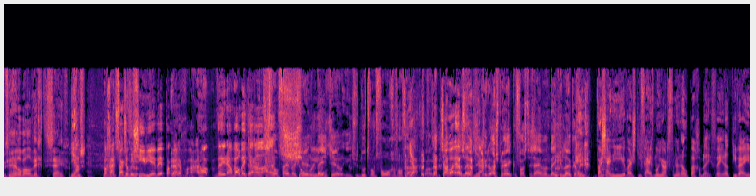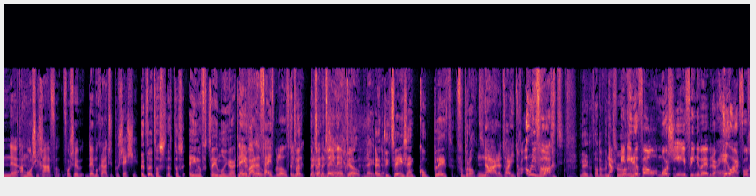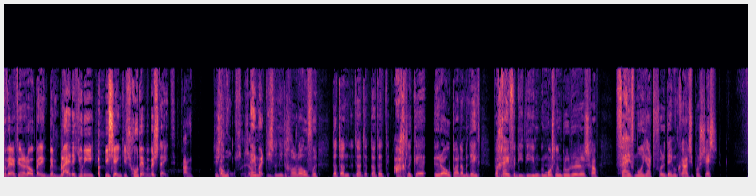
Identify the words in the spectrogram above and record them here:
helemaal weg te cijferen. Ja, Dus, we gaan het straks over Syrië hebben. hè. Pak Ja. nou- nou, wil je nou wel een beetje Ja, aan het is aan- wel fijn als je jongen, een jongen. beetje iets doet van het volgen van vragen. Ja, dat zou wel Als we leuk het nu kunnen afspreken, vast dan zijn we een beetje leuker Hey, weg. waar, zijn die, waar is die 5 miljard van Europa gebleven? Weet je dat? Die wij in eh aan Morsi gaven voor zijn democratisch procesje. het, het, was, het was 1 of 2 miljard. Nee, er En waren er het- vijf beloofd. Het Maar, er Ja, zijn er twee weg. Nee, En die twee zijn compleet verbrand. Nou, dat had je toch ook niet verwacht? Nee, dat hadden we Nou, niet verwacht. in ieder geval, Morsi en je vrienden, we hebben er heel hard voor gewerkt in Europa. En ik ben blij dat jullie die centjes goed hebben besteed. Aan Het is nog- kogels en zo. nee, maar het is nog niet te geloven dat, dan, dat, dat, dat het achtelijke Europa dan bedenkt... we geven die, die moslimbroederschap 5 miljard voor het democratische proces.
